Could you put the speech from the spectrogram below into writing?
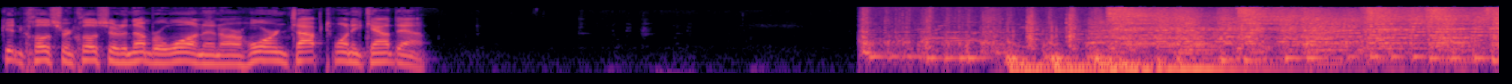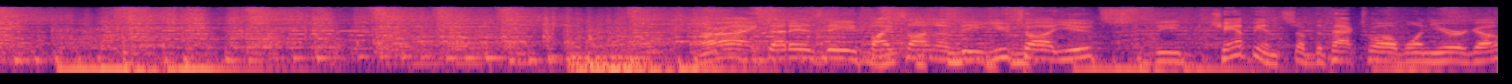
getting closer and closer to number one in our Horn Top 20 countdown. Right, that is the fight song of the Utah Utes, the champions of the Pac 12 one year ago.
